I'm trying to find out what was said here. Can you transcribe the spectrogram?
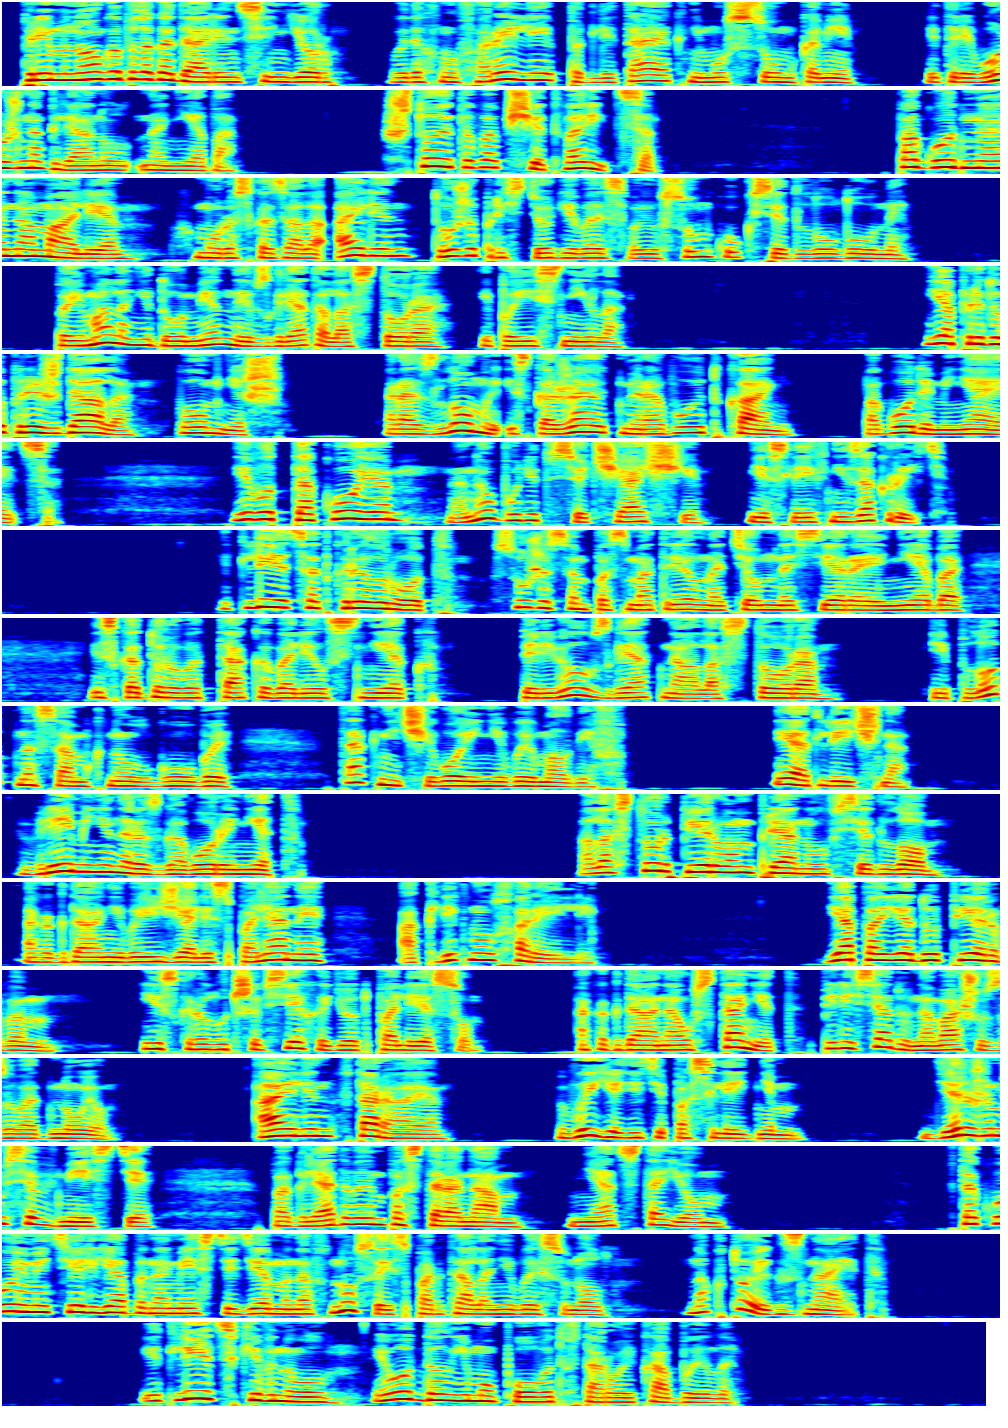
«Премного благодарен, сеньор», выдохнул Форелли, подлетая к нему с сумками, и тревожно глянул на небо. Что это вообще творится? Погодная аномалия, хмуро сказала Айлин, тоже пристегивая свою сумку к седлу Луны. Поймала недоуменный взгляд Аластора и пояснила: Я предупреждала, помнишь? Разломы искажают мировую ткань, погода меняется. И вот такое, оно будет все чаще, если их не закрыть. Итлиец открыл рот, с ужасом посмотрел на темно-серое небо из которого так и валил снег, перевел взгляд на Аластора и плотно сомкнул губы, так ничего и не вымолвив. И отлично. Времени на разговоры нет. Аластор первым прянул в седло, а когда они выезжали с поляны, окликнул Форелли. «Я поеду первым. Искра лучше всех идет по лесу. А когда она устанет, пересяду на вашу заводную. Айлин вторая. Вы едете последним. Держимся вместе. Поглядываем по сторонам. Не отстаем. В такую метель я бы на месте демонов носа из портала не высунул. Но кто их знает?» Итлиец кивнул и отдал ему повод второй кобылы.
